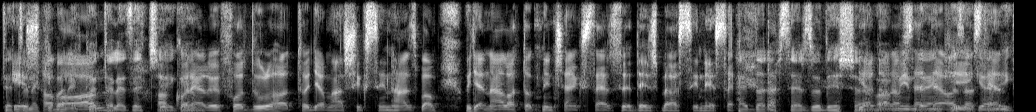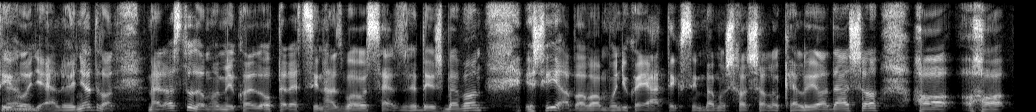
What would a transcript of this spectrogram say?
Tehát És neki van, van, egy kötelezettsége. akkor előfordulhat, hogy a másik színházban, ugye nálatok nincsenek szerződésbe a színészek. Hát darabszerződéssel Ja, van mindenki, de az azt igen, jelenti, igen. hogy előnyöd van? Mert azt tudom, hogy mondjuk az operett színházban, ahol szerződésben van, és hiába van mondjuk a játékszínben most hasonlók előadása, ha, ha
